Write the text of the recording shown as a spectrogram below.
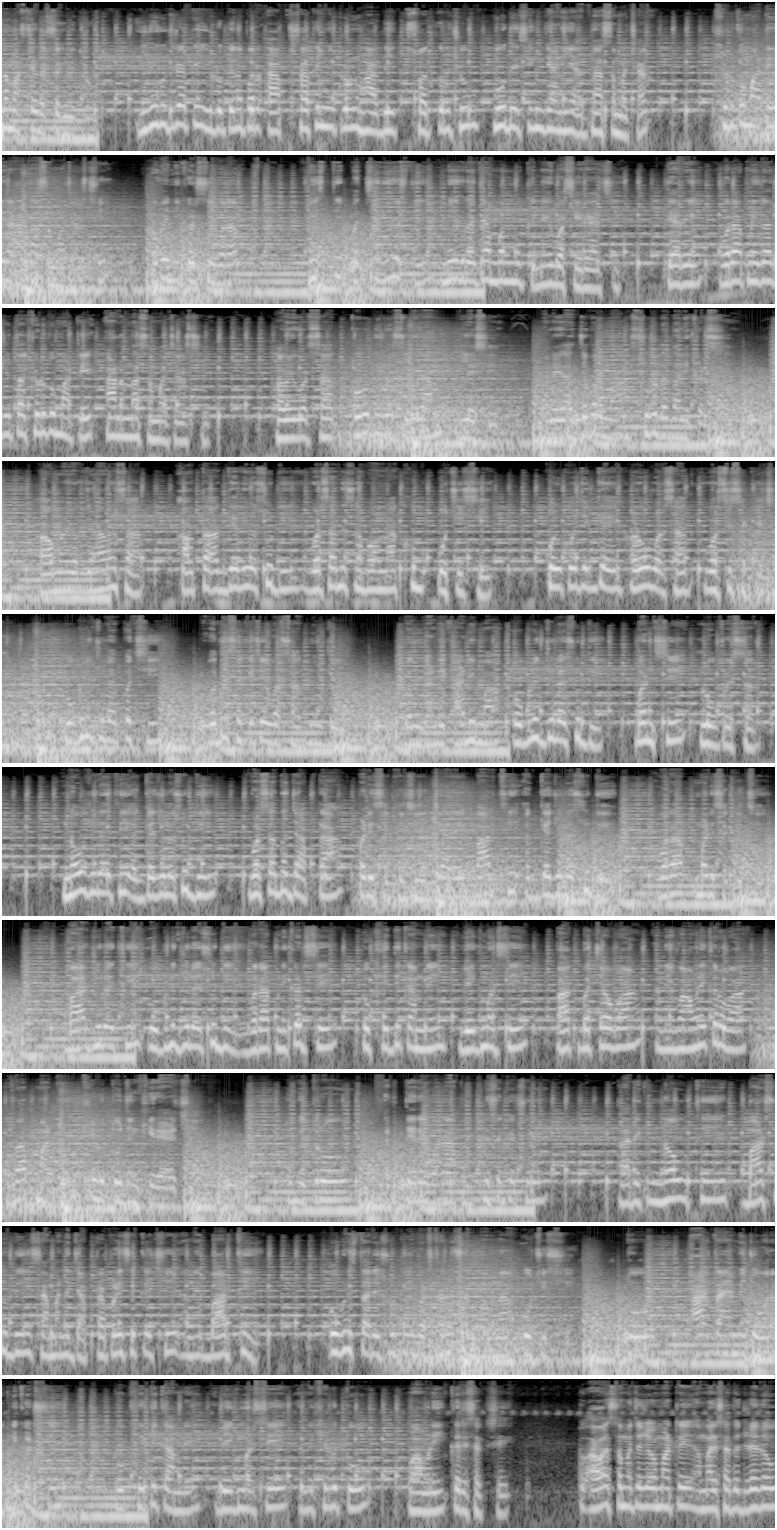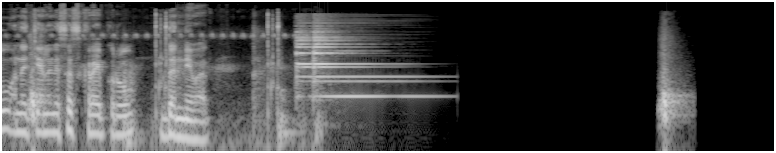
નમસ્તે દર્શક મિત્રો. યુવી ગુજરાતી યુટ્યુબ પર આપ સાથે મિત્રોનું હાર્દિક સ્વાગત કરું છું. હું દેસિંગ જાણીએ આજના સમાચાર. ખેડૂતો માટે રાહતના સમાચાર છે. હવે નીકળશે વરાપ. વીસથી પચીસ દિવસથી મેઘરાજા મન મૂકીને વસી રહ્યા છે. ત્યારે વરાપની રાહ જોતા ખેડૂતો માટે આનંદના સમાચાર છે. હવે વરસાદ થોડો દિવસ વિરામ લેશે અને રાજ્યભરમાં સૂર્યદાદા નીકળશે. હવામાન વિભાગ જણાવ્યા અનુસાર આવતા અગિયાર દિવસ સુધી વરસાદની સંભાવના ખૂબ ઓછી છે. કોઈ કોઈ જગ્યાએ હળવો વરસાદ વરસી શકે છે. ઓગણીસ જુલાઈ પછી વધી શકે છે વરસાદનું જોર. બંગાળની ખાડીમાં ઓગણીસ જુલાઈ સુધી બનશે લો પ્રેશર નવ જુલાઈથી અગિયાર જુલાઈ સુધી વરસાદના ઝાપટા પડી શકે છે. જ્યારે બારથી અગિયાર જુલાઈ સુધી વરાપ મળી શકે છે. બાર જુલાઈથી ઓગણીસ જુલાઈ સુધી વરાપ નીકળશે તો ખેતી કામને વેગ મળશે. પાક બચાવવા અને વાવણી કરવા વરાપ માટે ખેડૂતો ઝંખી રહ્યા છે. મિત્રો, અત્યારે વરાપ નીકળી શકે છે. તારીખ નવથી બાર સુધી સામાન્ય ઝાપટા પડી શકે છે અને બારથી ઓગણીસ તારીખ સુધી વરસાદની સંભાવના ઓછી છે. તો આ ટાઈમે જો વરાપ નીકળશે, તો ખેતી કામને વેગ મળશે અને ખેડૂતો વાવણી કરી શકશે. તો આવા સમાચાર જોવા માટે અમારી સાથે જોડે રહો અને ચેનલને સબસ્ક્રાઈબ કરો. ધન્યવાદ.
